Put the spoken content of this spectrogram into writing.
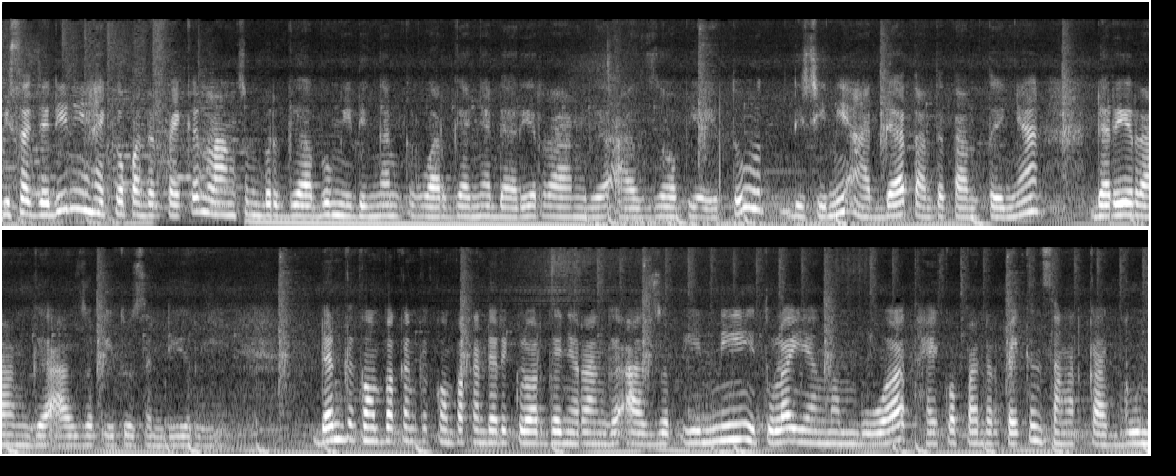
bisa jadi nih Heiko Panderveken langsung bergabung nih dengan keluarganya dari Rangga Azob yaitu di sini ada tante-tantenya dari Rangga Azob itu sendiri. Dan kekompakan-kekompakan dari keluarganya Rangga Azob ini itulah yang membuat Heiko Panderveken sangat kagum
